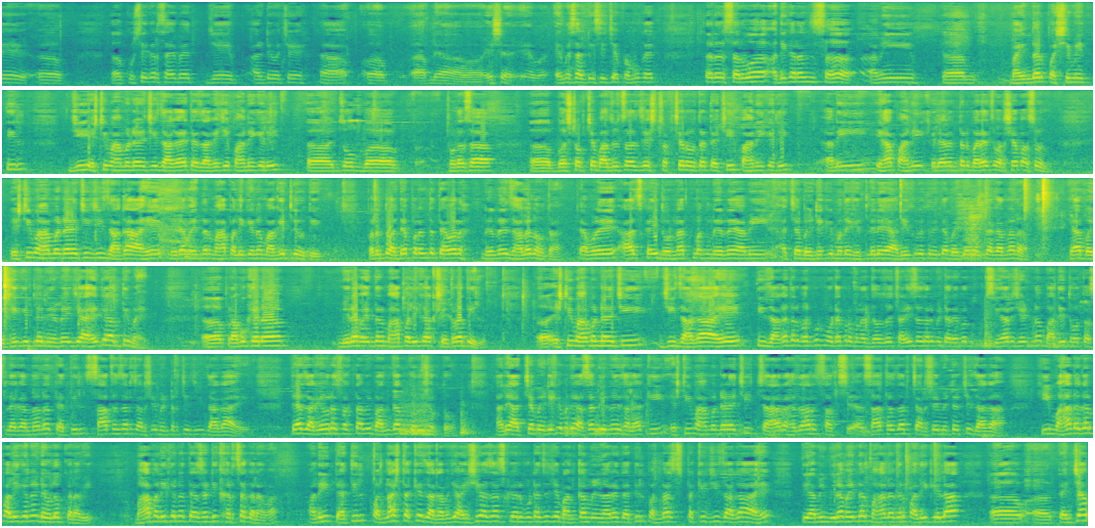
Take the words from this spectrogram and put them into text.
ते कुसेकर साहेब आहेत जे आर टी ओचे आपल्या एश एम एस आर टी सीचे प्रमुख आहेत. तर सर्व अधिकाऱ्यांसह आम्ही भाईंदर पश्चिमेतील जी एस टी महामंडळाची जागा आहे त्या जागेची पाहणी केली. जो ब- थोडासा बस स्टॉपच्या बाजूचं जे स्ट्रक्चर होतं त्याची पाहणी केली. आणि ह्या पाहणी केल्यानंतर बऱ्याच वर्षापासून एस टी महामंडळाची जी जागा आहे मीरा भाईंदर महापालिकेनं मागितली होती. परंतु अद्यापपर्यंत त्यावर निर्णय झाला नव्हता. त्यामुळे आज काही धोरणात्मक निर्णय आम्ही आजच्या बैठकीमध्ये घेतलेले आहे. अधिकृतरित्या बैठक असल्याकारणानं ह्या बैठकीतले निर्णय जे आहेत ते अंतिम आहेत. प्रामुख्यानं मीरा भाईंदर महापालिका क्षेत्रातील एस टी महामंडळाची जी जागा आहे ती जागा तर भरपूर मोठ्या प्रमाणात जवळजवळ चाळीस हजार मीटर आहे पण सीआर शेडनं बाधित होत असल्याकारणानं त्यातील सात हजार चारशे मीटरची जी जागा आहे त्या जागेवरच फक्त आम्ही बांधकाम करू शकतो. आणि आजच्या बैठकीमध्ये असा निर्णय झाला की एस टी महामंडळाची चार हजार सातशे सात हजार चारशे मीटरची जागा ही महानगरपालिकेनं डेव्हलप करावी. महापालिकेनं त्यासाठी खर्च करावा. आणि त्यातील पन्नास टक्के जागा म्हणजे ऐंशी हजार स्क्वेअर फुटाचं जे बांधकाम मिळणार आहे त्यातील पन्नास टक्के जी जागा आहे ती आम्ही मीरा भाईंदर महानगरपालिकेला त्यांच्या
